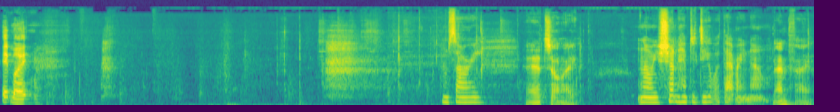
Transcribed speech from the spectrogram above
It might. I'm sorry. It's all right. No, you shouldn't have to deal with that right now. I'm fine.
